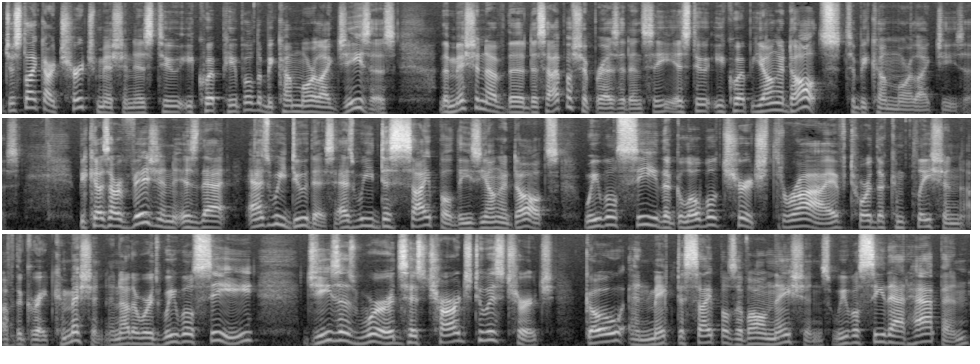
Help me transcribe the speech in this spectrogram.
just like our church mission is to equip people to become more like Jesus, the mission of the discipleship residency is to equip young adults to become more like Jesus. Because our vision is that as we do this, as we disciple these young adults, we will see the global church thrive toward the completion of the Great Commission. In other words, we will see Jesus' words, his charge to his church, go and make disciples of all nations. We will see that happen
